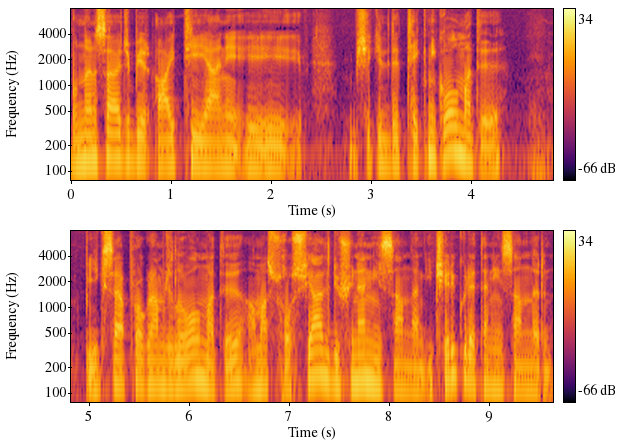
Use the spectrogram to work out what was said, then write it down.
bunların sadece bir IT yani e, bir şekilde teknik olmadığı bilgisayar programcılığı olmadığı ama sosyal düşünen insanların, içerik üreten insanların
